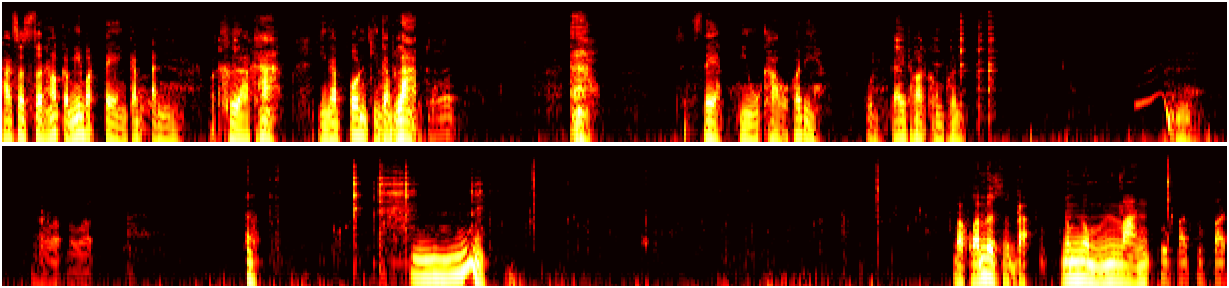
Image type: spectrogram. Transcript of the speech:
ผักสดๆเขากับมีบักแตงกับอันบักเขือค่ะ กินกับป่นกินกับลาบจ้าแสบๆหิวเข่าพอดีปุ่นใกล้ทอดของเพิ่น เอาวะเอาวะอืมบอกความรู้สึกอะนุ่มๆหวาน ปุ๊บปัดปุ๊บปัด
